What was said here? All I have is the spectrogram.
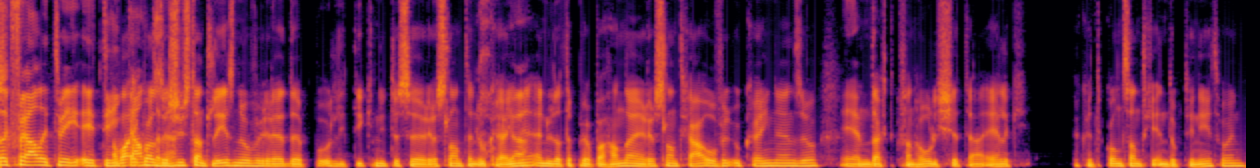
eigenlijk vooral in twee, eh, drie Ah, wel, ik kanten. was er hè. juist aan het lezen over eh, de politiek nu tussen Rusland en Oekraïne. ja. En hoe dat de propaganda in Rusland gaat over Oekraïne en zo. Ja, Dan dacht ik van holy shit, ja, eigenlijk... Je kunt constant geïndoctrineerd worden.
